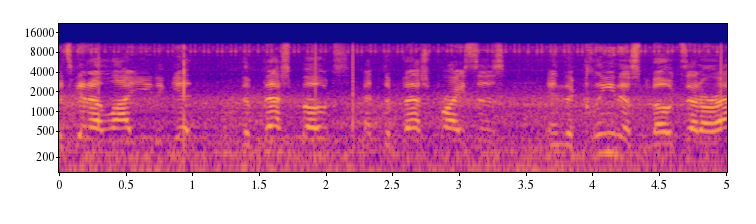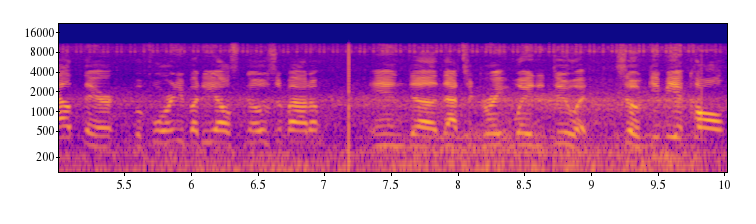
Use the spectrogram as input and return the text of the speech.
It's going to allow you to get the best boats at the best prices and the cleanest boats that are out there before anybody else knows about them. And uh, that's a great way to do it. So give me a call.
